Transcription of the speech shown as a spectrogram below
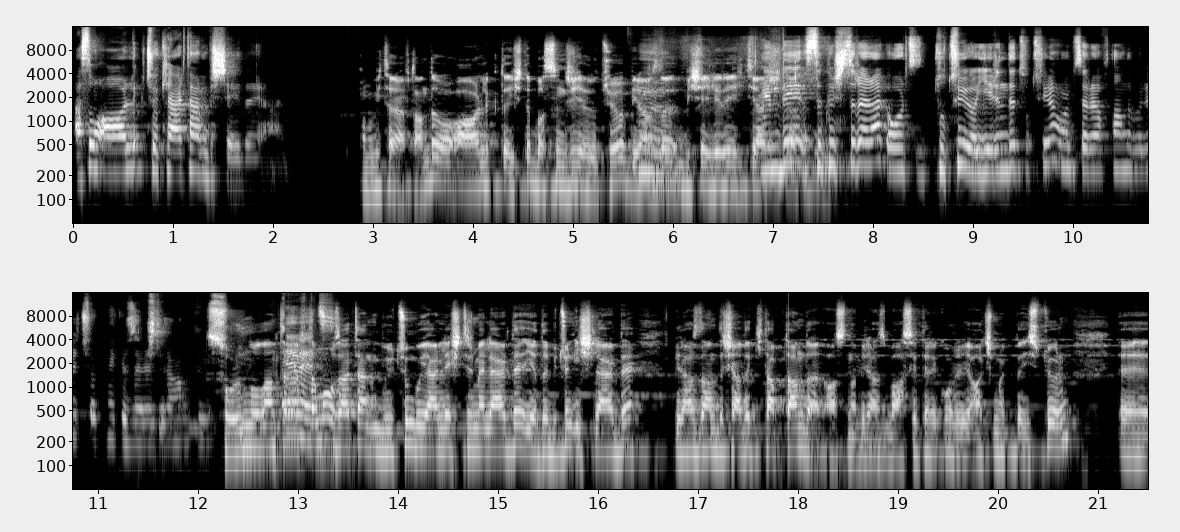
Aslında o ağırlık çökerten bir şey de yani. Ama bir taraftan da o ağırlık da işte basıncı yaratıyor. Biraz hmm. da bir şeylere ihtiyaç Hem de sıkıştırarak orta, tutuyor, yerinde tutuyor ama bir taraftan da böyle çökmek üzere duran bir... Sorunlu olan tarafta evet. ama o zaten bütün bu yerleştirmelerde ya da bütün işlerde birazdan dışarıda kitaptan da aslında biraz bahseterek orayı açmak da istiyorum. Ee,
